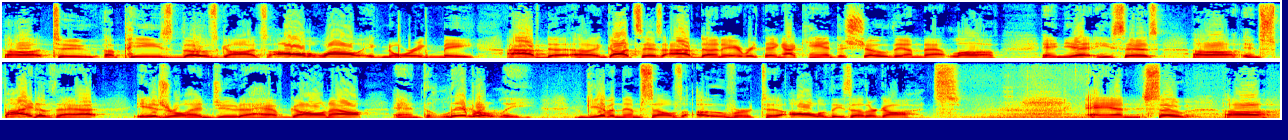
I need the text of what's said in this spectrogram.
uh, to appease those gods, all the while ignoring me. I've uh, God says, I've done everything I can to show them that love, and yet He says, uh, in spite of that, Israel and Judah have gone out and deliberately given themselves over to all of these other gods. And so, uh,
